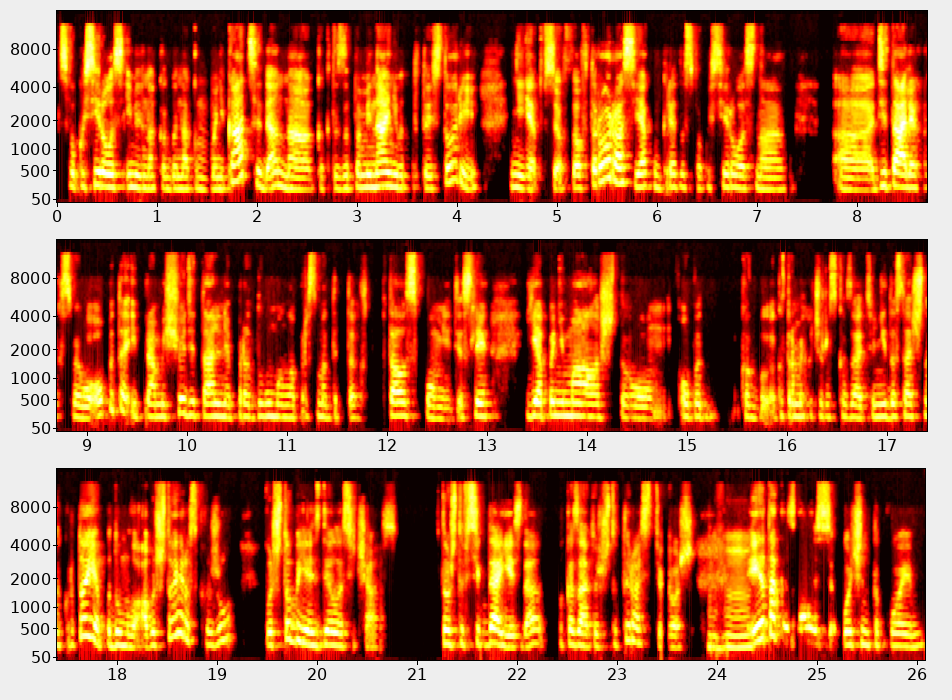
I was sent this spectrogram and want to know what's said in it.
сфокусировалась именно как бы на коммуникации, да, на как-то запоминании вот этой истории. Нет, все. Во второй раз я конкретно сфокусировалась на э, деталях своего опыта и прям еще детальнее продумала, просмотрела, пыталась вспомнить. Если я понимала, что опыт как бы, о котором я хочу рассказать, он недостаточно крутой, я подумала, а вот что я расскажу, вот что бы я сделала сейчас? Потому что всегда есть, да, показатель, что ты растешь. Uh-huh. И это оказалось очень такой,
